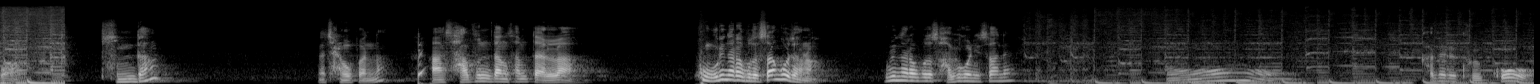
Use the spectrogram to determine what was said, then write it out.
와, 분당? 나 잘못 봤나? 아, 4분당 3달러. 그럼 우리나라보다 싼 거잖아. 우리나라보다 400원이 싸네? 오. 카드를 긁고.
